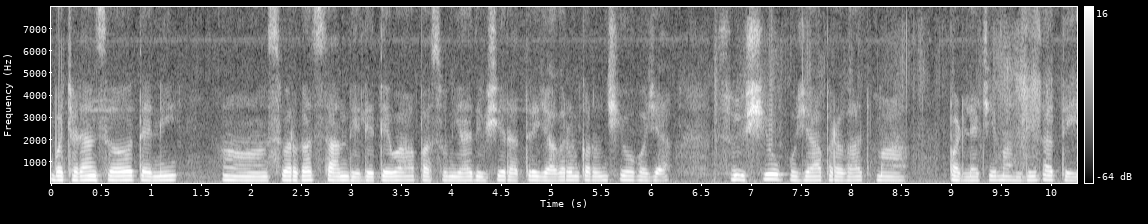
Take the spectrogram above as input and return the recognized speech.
बछड्यांसह त्यांनी स्वर्गात स्थान दिले. तेव्हापासून या दिवशी रात्री जागरण करून शिवपूजा सु शिवपूजा प्रगात मा पडल्याचे मानले जाते.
